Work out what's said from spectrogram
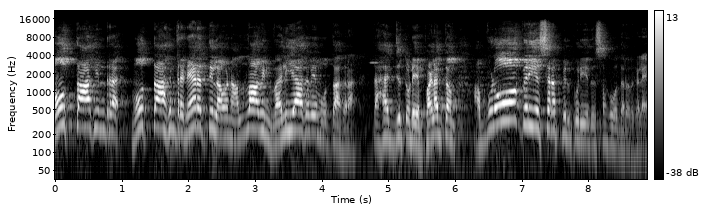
மௌத்தாகின்ற மௌத்தாகின்ற நேரத்தில் அவன் அல்லாவின் வழியாகவே மௌத்தாகிறான். தஹஜத்துடைய பழக்கம் அவ்வளோ பெரிய சிறப்பிற்குரியது சகோதரர்களே.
